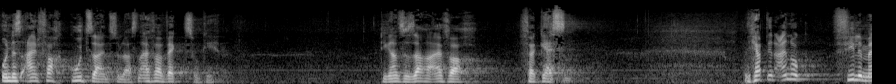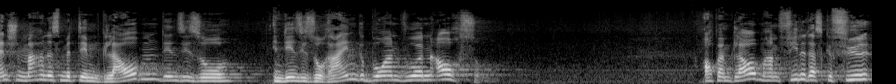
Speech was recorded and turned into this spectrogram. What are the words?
Und es einfach gut sein zu lassen, einfach wegzugehen. Die ganze Sache einfach vergessen. Ich habe den Eindruck, viele Menschen machen es mit dem Glauben, den sie so in den sie so reingeboren wurden, auch so. Auch beim Glauben haben viele das Gefühl,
